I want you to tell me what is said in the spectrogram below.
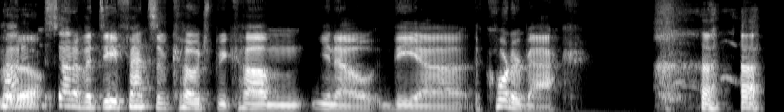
how did the son of a defensive coach become, you know, the uh the quarterback?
